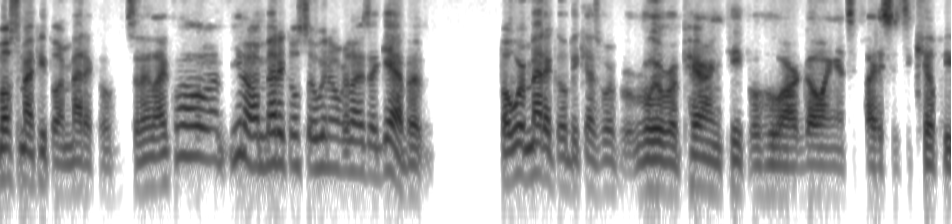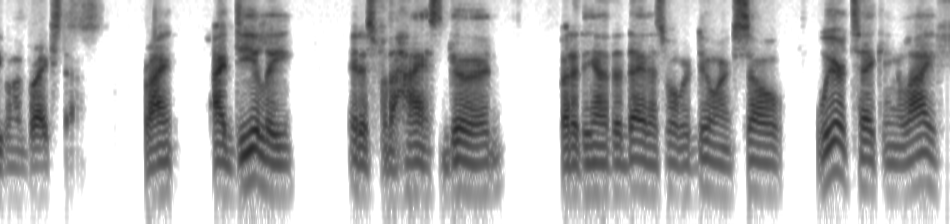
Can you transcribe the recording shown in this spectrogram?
most of my people are medical, so they're like, well, you know, I'm medical, so we don't realize like, yeah, but but we're medical because we're we're repairing people who are going into places to kill people and break stuff, right? Ideally, it is for the highest good, but at the end of the day, that's what we're doing. So we're taking life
